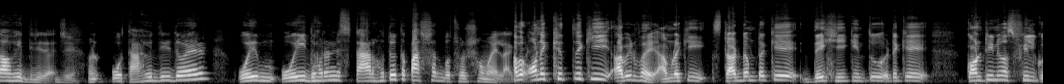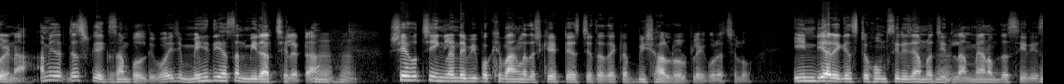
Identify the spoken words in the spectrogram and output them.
তাহিদ হৃদয়। ও তাহিদ হৃদয়ের ওই ওই ধরনের স্টার হতেও তো পাঁচ সাত বছর সময় লাগে। আবার অনেক ক্ষেত্রে কি আবির ভাই আমরা কি স্টারডামটাকে দেখি কিন্তু এটাকে কন্টিনিউয়াস ফিল করি না? আমি জাস্ট এক্সাম্পল দিব। এই যে মেহেদি হাসান মিরাজ ছেলেটা সে হচ্ছে ইংল্যান্ডের বিপক্ষে বাংলাদেশকে টেস্ট জেতাতে একটা বিশাল রোল প্লে করেছিল। ইন্ডিয়ার এগেনস্টে হোম সিরিজে আমরা জিতলাম ম্যান অফ দ্য সিরিজ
